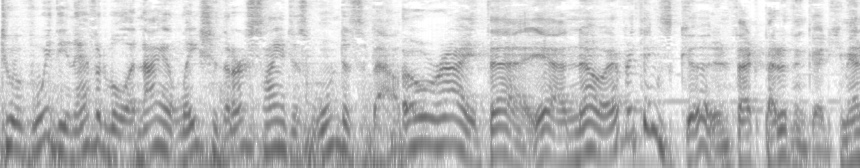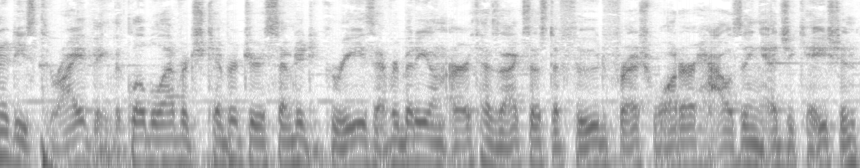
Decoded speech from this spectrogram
to avoid the inevitable annihilation that our scientists warned us about. Oh, right, that. Yeah, no, everything's good. In fact, better than good. Humanity's thriving. The global average temperature is 70 degrees. Everybody on Earth has access to food, fresh water, housing, education.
